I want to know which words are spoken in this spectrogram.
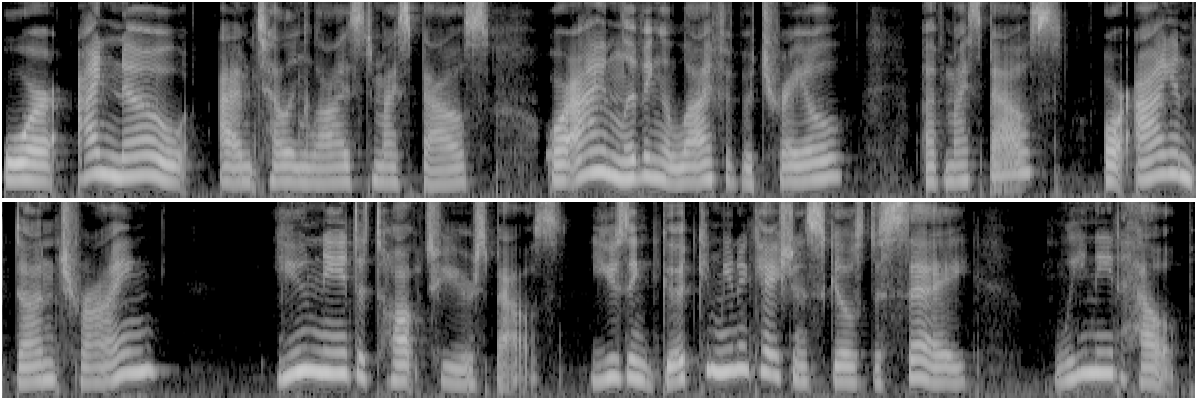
or I know I'm telling lies to my spouse, or I am living a life of betrayal of my spouse, or I am done trying, you need to talk to your spouse using good communication skills to say, We need help.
